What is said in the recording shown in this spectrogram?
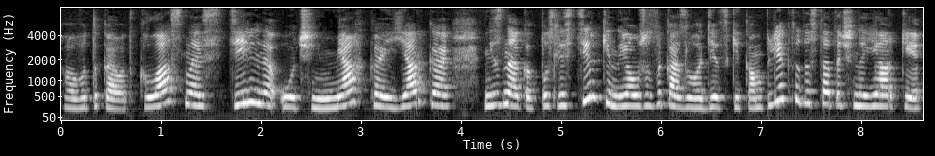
А, вот такая вот классная, стильная, очень мягкая, яркая. Не знаю, как после стирки, но я уже заказывала детские комплекты достаточно яркие.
